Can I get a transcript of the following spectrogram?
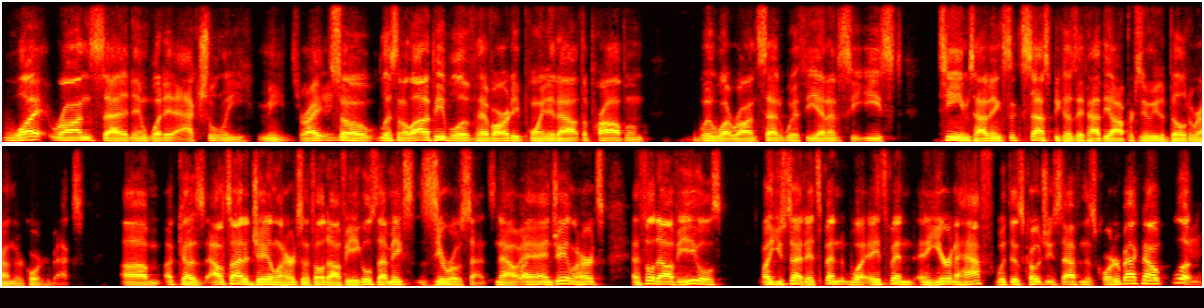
what Ron said and what it actually means, right? Mhm. So, listen, a lot of people have, have already pointed out the problem with what Ron said with the NFC East teams having success because they've had the opportunity to build around their quarterbacks. Um, because outside of Jalen Hurts and the Philadelphia Eagles, that makes zero sense. Now, Right. and Jalen Hurts and the Philadelphia Eagles, like you said, it's been what it's been a year and a half with this coaching staff and this quarterback. Now, look, Mhm.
